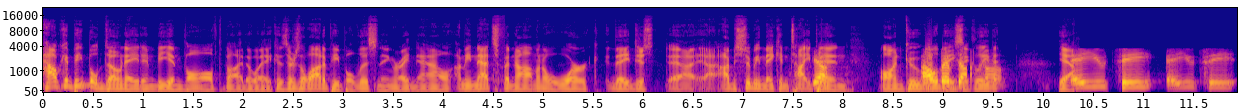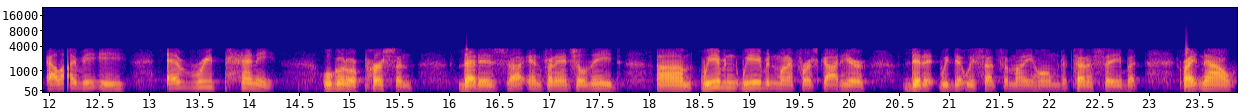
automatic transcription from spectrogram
How can people donate and be involved, by the way? Because there's a lot of people listening right now. I mean, that's phenomenal work. They just, uh, I'm assuming they can type Yeah. in on Google basically. Yeah. A U T A U T L I V E. Every penny will go to a person that is uh, in financial need. Um, we even we even when I first got here did it. We did we sent some money home to Tennessee, but right now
